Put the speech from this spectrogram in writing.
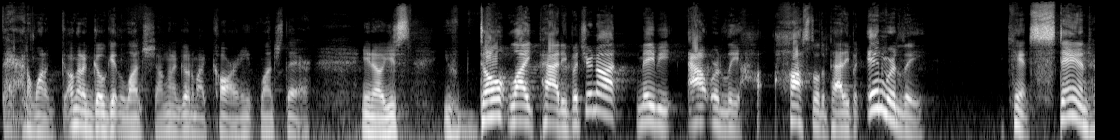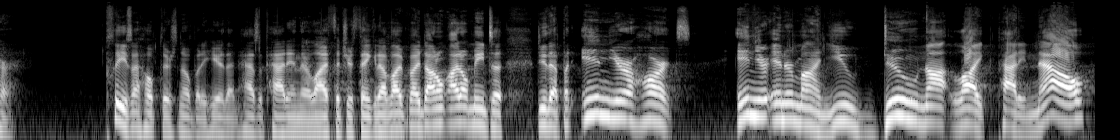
there. I don't want to. I'm going to go get lunch. I'm going to go to my car and eat lunch there. You know, you just, you don't like Patty, but you're not maybe outwardly hostile to Patty, but inwardly you can't stand her. Please, I hope there's nobody here that has a Patty in their life that you're thinking of. I, I don't, I don't mean to do that, but in your hearts, in your inner mind, you do not like Patty. Now,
